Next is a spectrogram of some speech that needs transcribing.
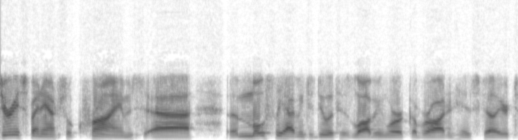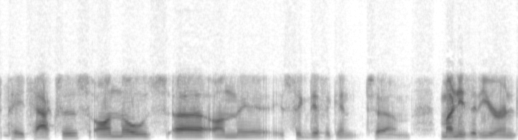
serious financial crimes, uh, mostly having to do with his lobbying work abroad and his failure to pay taxes on those uh, on the significant um, monies that he earned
